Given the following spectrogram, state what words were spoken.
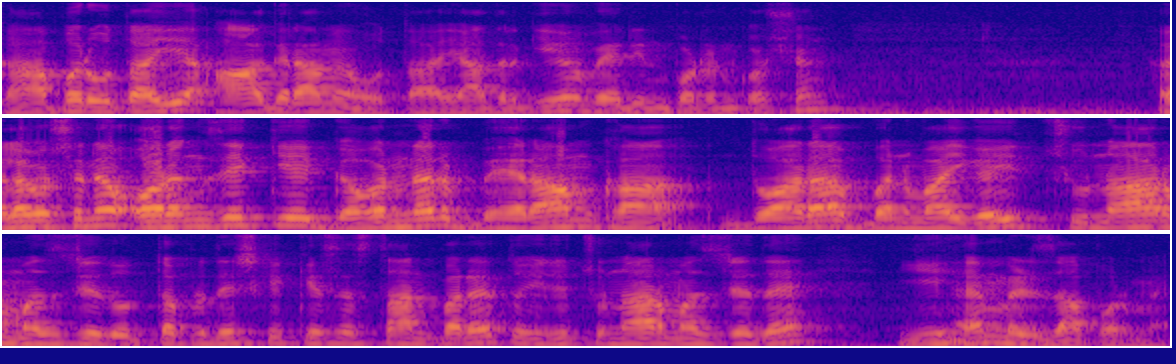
कहाँ पर होता है? ये आगरा में होता है। याद रखिएगा वेरी इंपॉर्टेंट क्वेश्चन अगला क्वेश्चन है, औरंगज़ेब के गवर्नर बहराम खां द्वारा बनवाई गई चुनार मस्जिद उत्तर प्रदेश के किस स्थान पर है? तो ये जो चुनार मस्जिद है, ये है मिर्जापुर में,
